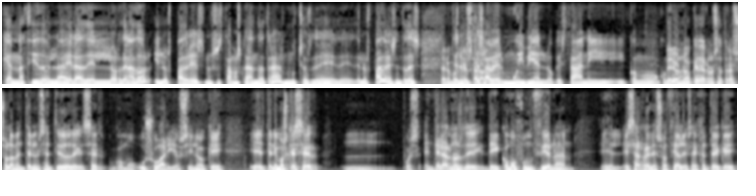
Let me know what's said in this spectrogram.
que han nacido en la era del ordenador y los padres nos estamos quedando atrás, muchos de, de- de los padres. Entonces Tenemos que tenemos, saber muy bien lo que están y, y cómo, cómo Pero van. no quedarnos atrás solamente en el sentido de ser como usuarios, sino que eh, tenemos que ser, mm, pues, enterarnos de, de cómo funcionan el- esas redes sociales. Hay gente que,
